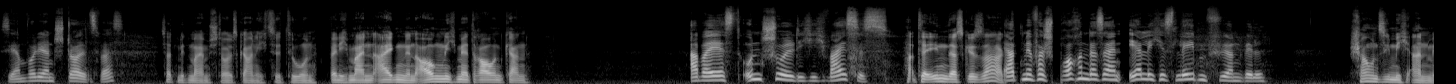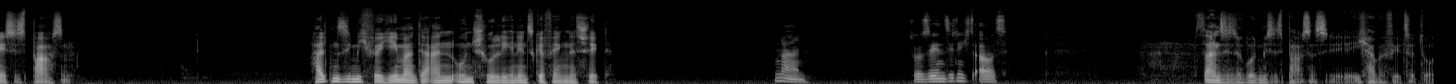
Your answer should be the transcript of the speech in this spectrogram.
Sie haben wohl Ihren Stolz, was? Das hat mit meinem Stolz gar nichts zu tun. Wenn ich meinen eigenen Augen nicht mehr trauen kann. Aber er ist unschuldig, ich weiß es. Hat er Ihnen das gesagt? Er hat mir versprochen, dass er ein ehrliches Leben führen will. Schauen Sie mich an, Mrs. Parson. Halten Sie mich für jemand, der einen Unschuldigen ins Gefängnis schickt? Nein. So sehen Sie nicht aus. Seien Sie so gut, Mrs. Parsons. Ich habe viel zu tun.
